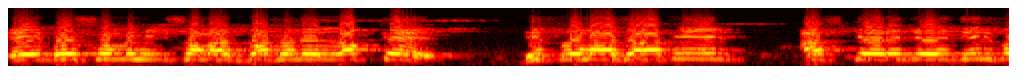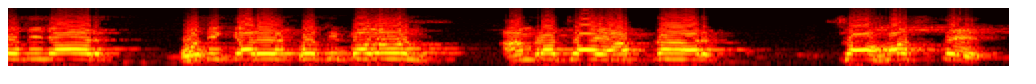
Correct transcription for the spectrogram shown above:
এই বৈষম্যহীন সমাজ গঠনের লক্ষ্যে ডিপ্লোমা জাতির আজকের যে দীর্ঘদিনের অধিকারের প্রতিফলন, আমরা চাই আপনার সহস্তে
